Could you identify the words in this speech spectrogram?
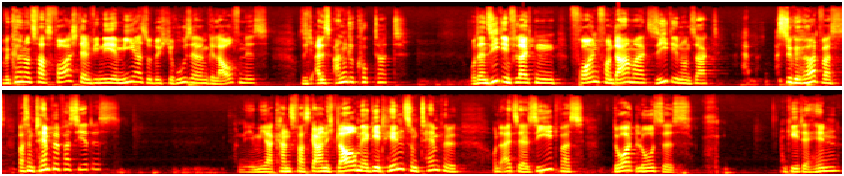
Und wir können uns fast vorstellen, wie Nehemia so durch Jerusalem gelaufen ist und sich alles angeguckt hat. Und dann sieht ihn vielleicht ein Freund von damals, sieht ihn und sagt, hast du gehört, was, was im Tempel passiert ist? Und Nehemia kann es fast gar nicht glauben. Er geht hin zum Tempel und als er sieht, was dort los ist, geht er hin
